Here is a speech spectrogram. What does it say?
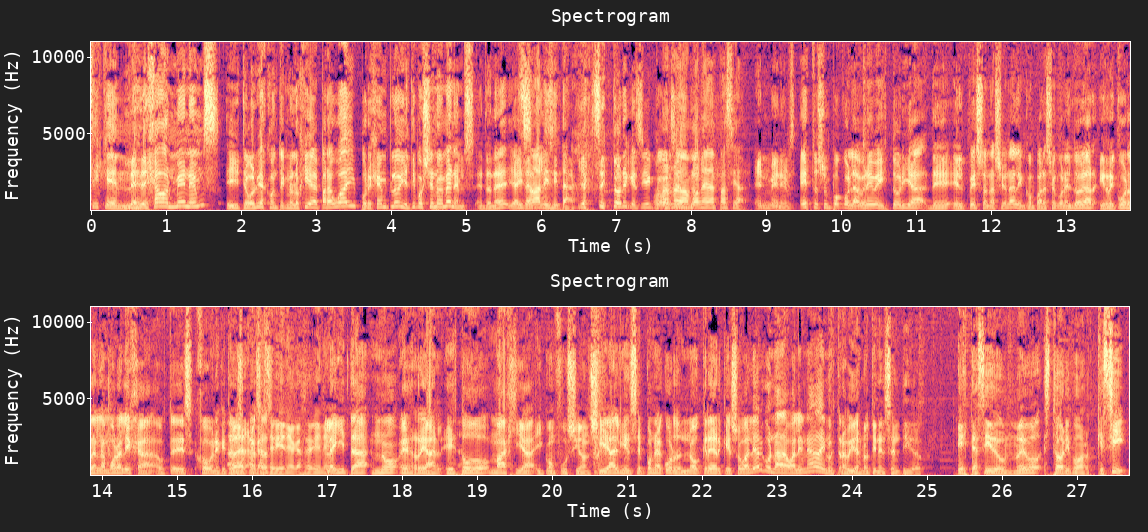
decís que en- Les dejaban Menems y te volvías con tecnología de Paraguay, por ejemplo, y el tipo lleno de Menems, ¿entendés? Y ahí Se va a licitar. Y hay sectores que siguen Una nueva moneda espacial. en Menems. Esto es un poco la breve historia del peso nacional en comparación con el dólar. Y recuerden la moraleja a ustedes jóvenes que A están en ver, sus acá casas. se viene, acá se viene. La guita no es real, es todo magia y confusión. Si alguien se pone de acuerdo en no creer que eso vale algo, nada vale nada y nuestras vidas no tienen sentido. Este ha sido un nuevo storyboard que sí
